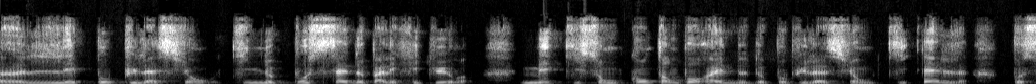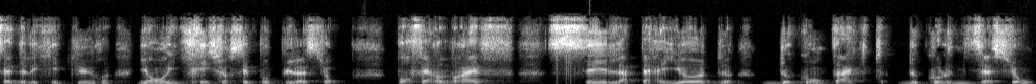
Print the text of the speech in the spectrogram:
euh, les populations qui ne possèdent pas l'écriture, mais qui sont contemporaines de populations qui, elles, possèdent l'écriture et ont écrit sur ces populations. Pour faire bref, c'est la période de contact, de colonisation.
